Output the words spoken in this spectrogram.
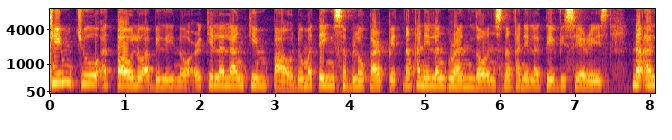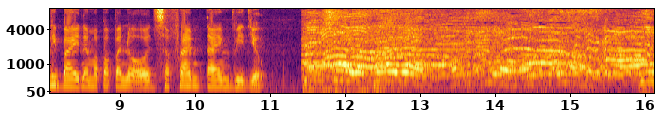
Chu at Paolo Abilino or kilalang Kim Pao dumating sa blue carpet ng kanilang grand launch ng kanilang TV series na Alibay na mapapanood sa primetime video. Pinsu at Paolo Abilino. Kim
